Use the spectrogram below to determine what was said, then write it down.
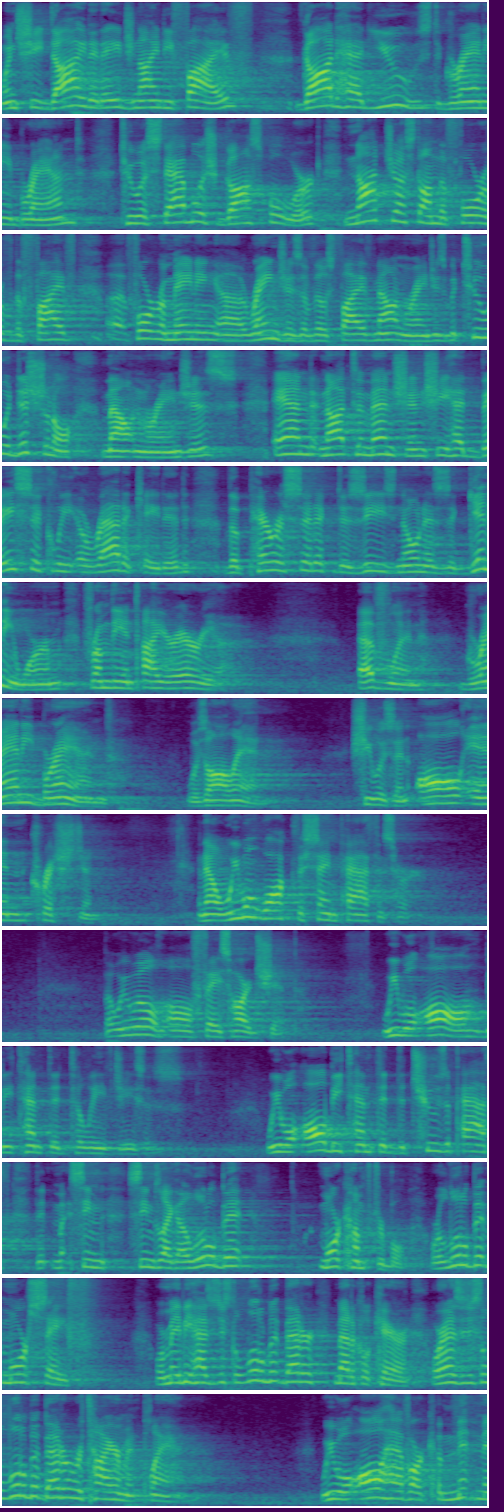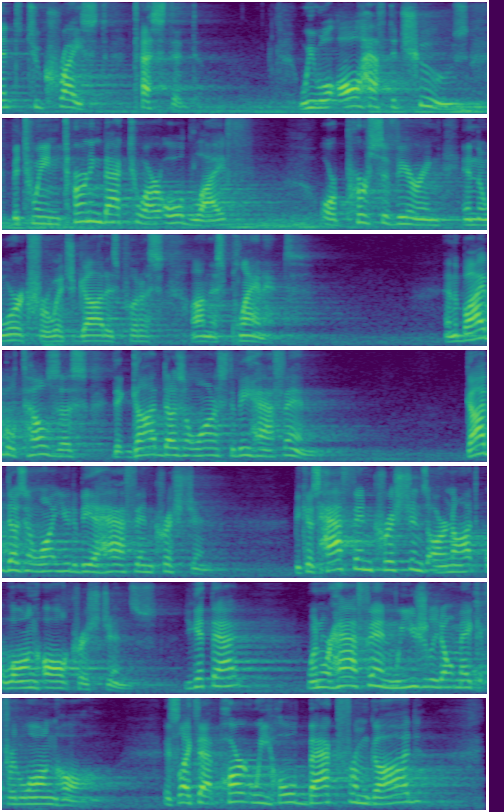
When she died at age 95, God had used Granny Brand to establish gospel work, not just on the four of the five, uh, four remaining uh, ranges of those five mountain ranges, but two additional mountain ranges And not to mention, she had basically eradicated the parasitic disease known as the guinea worm from the entire area. Evelyn, Granny Brand, was all in. She was an all in Christian. Now, we won't walk the same path as her, but we will all face hardship. We will all be tempted to leave Jesus. We will all be tempted to choose a path that seem, seems like a little bit more comfortable or a little bit more safe or maybe has just a little bit better medical care, or has just a little bit better retirement plan. We will all have our commitment to Christ tested. We will all have to choose between turning back to our old life or persevering in the work for which God has put us on this planet. And the Bible tells us that God doesn't want us to be half in. God doesn't want you to be a half in Christian. Because half in Christians are not long haul Christians. You get that? When we're half in, we usually don't make it for the long haul. It's like that part we hold back from God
